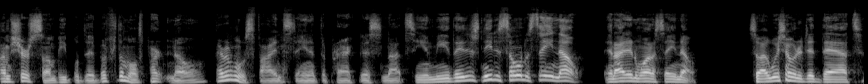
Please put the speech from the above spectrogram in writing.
I'm sure some people did, but for the most part, no. Everyone was fine staying at the practice, and not seeing me. They just needed someone to say no, and I didn't want to say no. So I wish I would have did that.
